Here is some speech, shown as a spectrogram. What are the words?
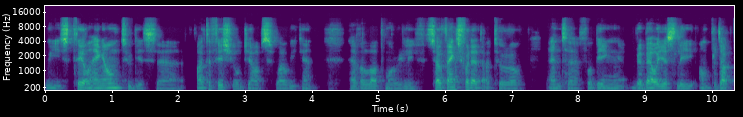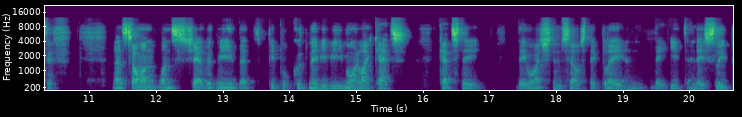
we still hang on to these uh, artificial jobs while we can have a lot more relief. So thanks for that, Arturo, and uh, for being rebelliously unproductive. Uh, someone once shared with me that people could maybe be more like cats. Cats, they they watch themselves, they play, and they eat and they sleep.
